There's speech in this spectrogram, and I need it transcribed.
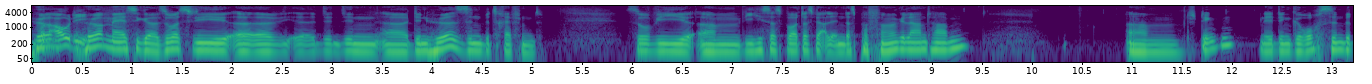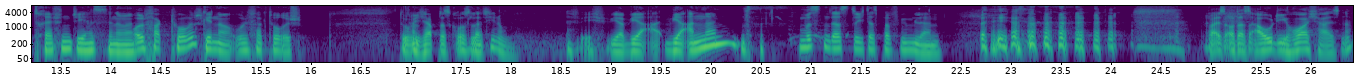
Von Audi. Hörmäßiger, sowas wie, äh, wie äh, den, den, äh, den Hörsinn betreffend. So wie, ähm, wie hieß das Wort, das wir alle in das Parfum gelernt haben? Ähm, Stinken? nee, den Geruchssinn betreffend, wie heißt es denn nochmal? Olfaktorisch? Genau, olfaktorisch. Du, ich habe das große Latinum. Ich, ja, wir, wir anderen mussten das durch das Parfüm lernen. Ich weiß auch, dass Audi Horch heißt, ne?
